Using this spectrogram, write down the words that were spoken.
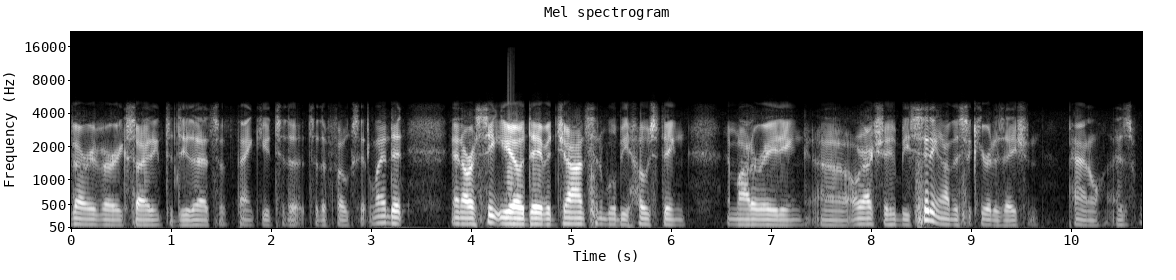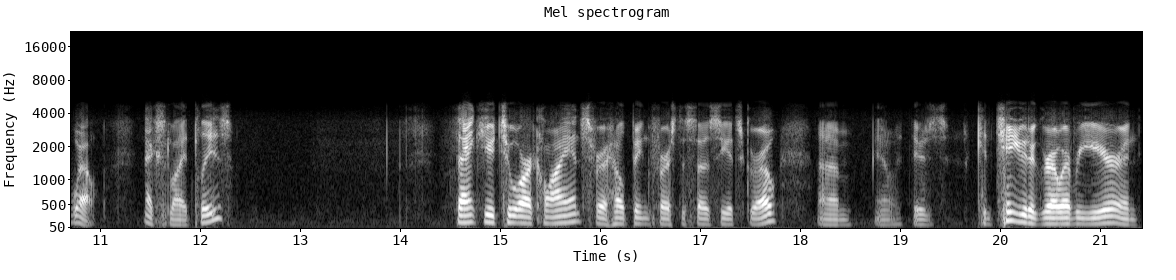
very, very exciting to do that. So thank you to the to the folks at Lendit. And our CEO, David Johnson, will be hosting and moderating, uh, or actually he'll be sitting on the securitization panel as well. Next slide, please. Thank you to our clients for helping First Associates grow. Um, you know, there's continue to grow every year, and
